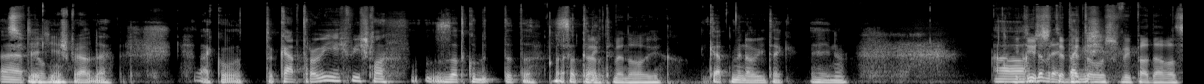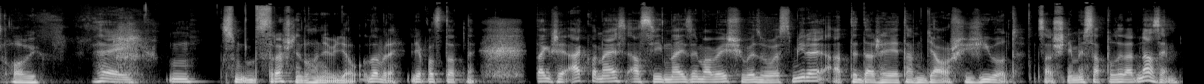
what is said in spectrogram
A, to je tiež pravda. Ako to Carterovi vyšlo z odkud toto satelit. Cartmanovi. Cartmanovi, tak hej no. A, Vidíš, dobre, tebe takže... to už vypadáva z hlavy. Hej, mm, som strašne dlho nevidel. Dobre, nepodstatné. Takže ako nájsť asi najzemavejšiu vec vo vesmíre a teda, že je tam ďalší život. Začneme sa pozerať na Zem,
